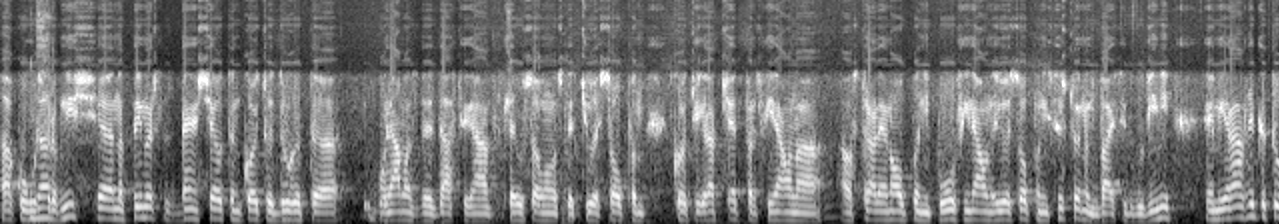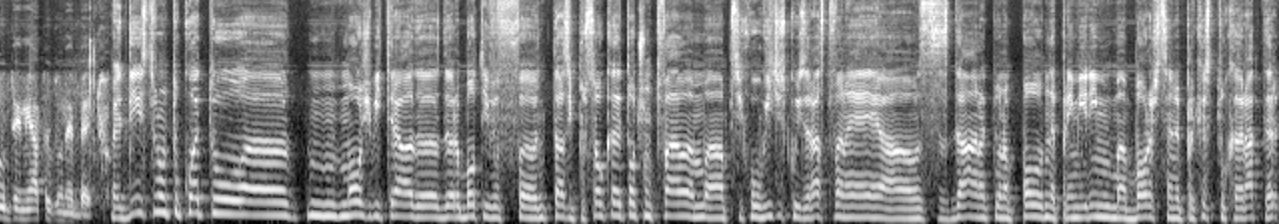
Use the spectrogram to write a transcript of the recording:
Ако го да. сравниш, например, с Бен Шелтън, който е другата голяма звезда сега, след, особено след US Open, който игра четвърт финал на Australian Open и полуфинал на US Open и също е на 20 години, еми разликата от земята до небето. Единственото, което а, може би трябва да, да работи в а, тази посока е точно това а, психологическо израстване, а, създаването на по-непримирим, борещ се непрекъснато характер,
